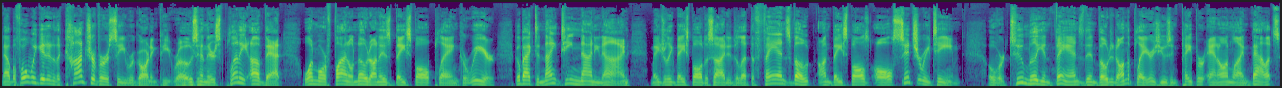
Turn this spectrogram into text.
Now, before we get into the controversy regarding Pete Rose, and there's plenty of that, one more final note on his baseball playing career. Go back to 1999. Major League Baseball decided to let the fans vote on baseball's all century team. Over 2 million fans then voted on the players using paper and online ballots.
